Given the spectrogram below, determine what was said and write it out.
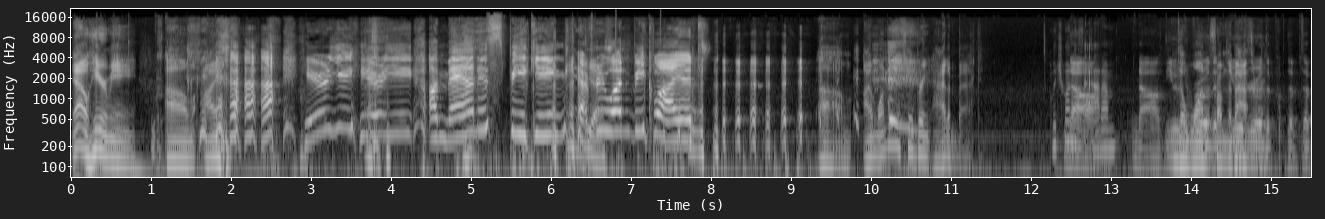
Now hear me. Um, I hear ye, hear ye. A man is speaking. Everyone be quiet. um, I'm wondering if they bring Adam back. Which one no, is Adam? No, you The one from the you would ruin bathroom. The, the, the,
